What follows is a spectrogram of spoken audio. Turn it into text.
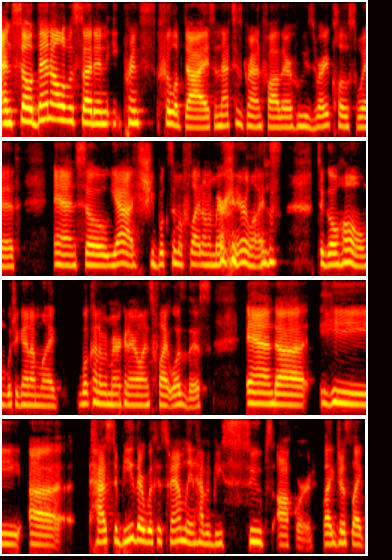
and so then all of a sudden prince philip dies and that's his grandfather who he's very close with. And so yeah she books him a flight on american airlines to go home which again i'm like what kind of american airlines flight was this? And uh he uh has to be there with his family and have it be soups awkward like just like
